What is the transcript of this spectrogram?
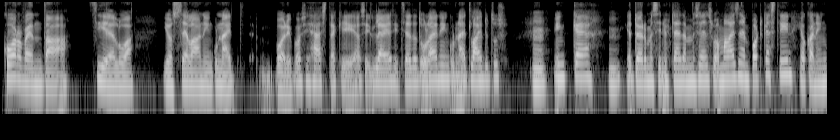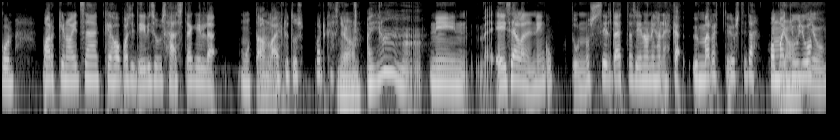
korventaa sielua, jos selaa niin kuin näitä bodyposi hashtagia ja silleen, ja sitten sieltä tulee niin kuin näitä laihdutusvinkkejä. Mm. Mm. Ja törmäsin yhteen tämmöiseen suomalaiseen podcastiin, joka niin kuin markkinoi itseään kehopositiivisuus hashtagillä, mutta on laihdutuspodcast. Joo. Ai jaa. Niin ei sellainen niin kuin tunnu siltä, että siinä on ihan ehkä ymmärretty just sitä homman Joo. jujua. Joo.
